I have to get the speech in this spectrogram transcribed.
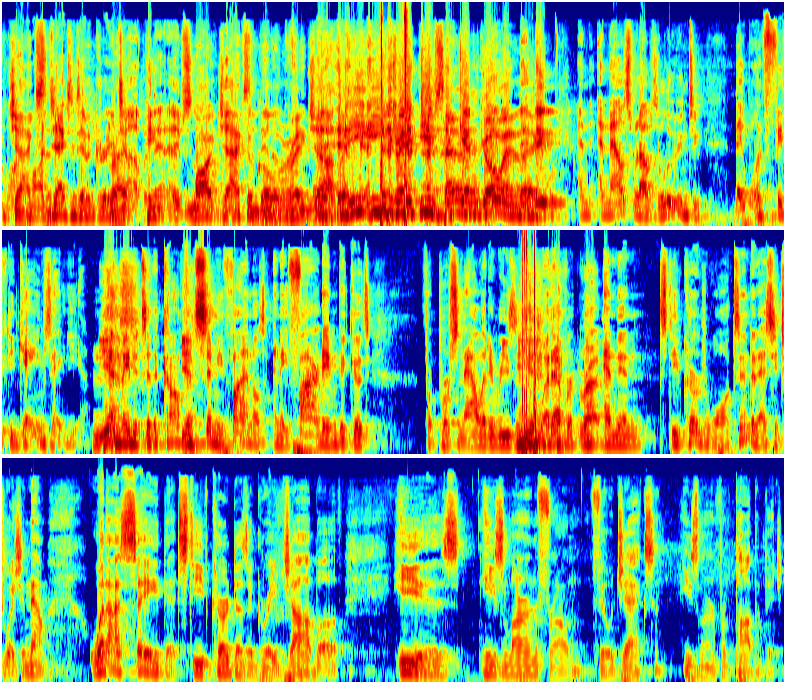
Mark Jackson. Jackson did a great job with He- that, Mark. Jackson did a great job. But he, he trained Kept going. They- like- they- and, and that's what I was alluding to. They won 50 games that year. Yes. And made it to the conference Yes. semifinals, and they fired him because for personality reasons or whatever. right. And then Steve Kerr walks into that situation. Now, what I say that Steve Kerr does a great job of, he is he's learned from Phil Jackson. He's learned from Popovich.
